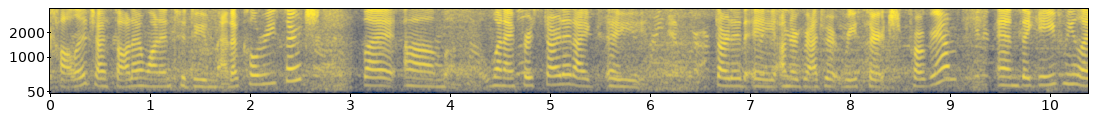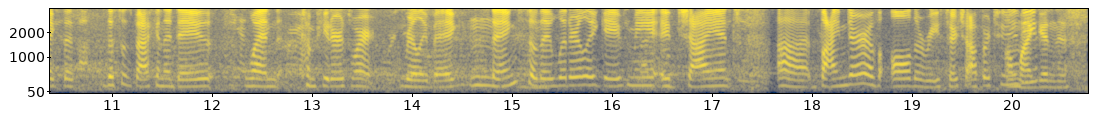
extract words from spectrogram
college, I thought I wanted to do medical research, but um, when I first started, I, I started a undergraduate research program, and they gave me like this. This was back in the day when computers weren't really big thing. so they literally gave me a giant uh, binder of all the research opportunities. Oh my goodness.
